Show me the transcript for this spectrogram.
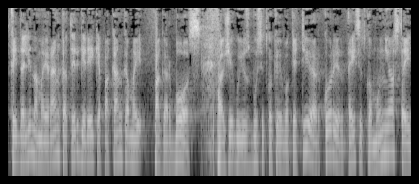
kai dalinama į ranką, tai irgi reikia pakankamai pagarbos. Pavyzdžiui, jeigu jūs busit kokioje Vokietijoje ar kur ir eisit komunijos, tai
